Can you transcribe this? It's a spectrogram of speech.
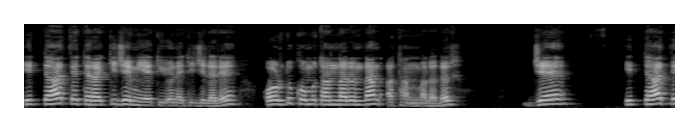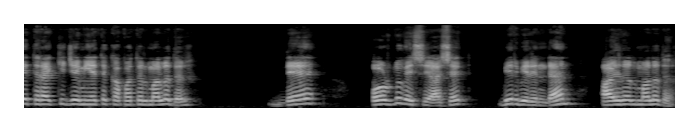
İttihat ve Terakki Cemiyeti yöneticileri ordu komutanlarından atanmalıdır. C. İttihat ve Terakki Cemiyeti kapatılmalıdır. D. Ordu ve siyaset birbirinden ayrılmalıdır.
